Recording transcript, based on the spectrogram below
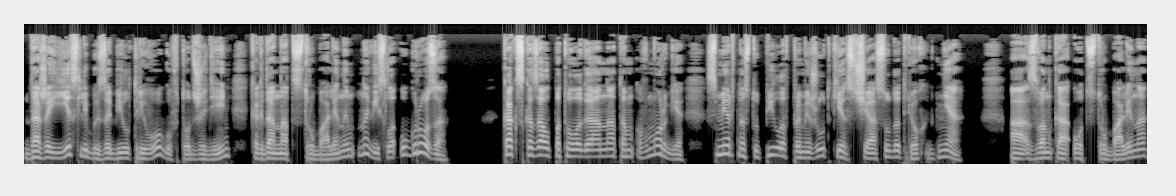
даже если бы забил тревогу в тот же день, когда над Струбалиным нависла угроза. Как сказал патологоанатом в морге, смерть наступила в промежутке с часу до трех дня а звонка от Струбалина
